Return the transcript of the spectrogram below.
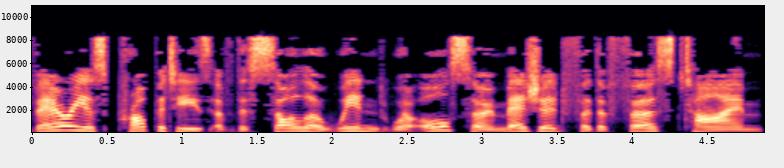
Various properties of the solar wind were also measured for the first time.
